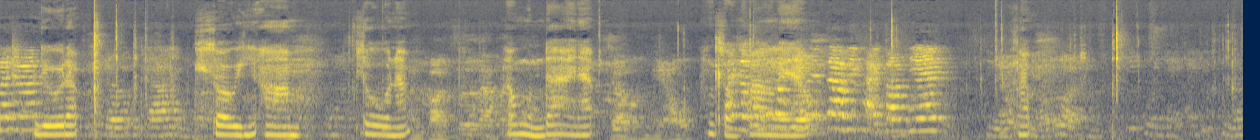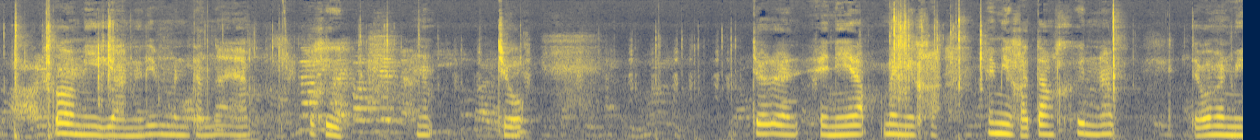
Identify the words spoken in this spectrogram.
เลยดูนะครับ สวิงอาร์มโซ่นะครับก่อนซื้อแล้วหมุนได้นะครับทั้งสองข้างเลยนะครับครับ ก็มีอีกอย่างหนึงที่มันทำได้ครับ ก็คือนับโจ๊กเจ้าไอ้นี้นะครับไม่มีขาไม่มีขาตั้งขึ้นนะครับ แต่ว่ามันมี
